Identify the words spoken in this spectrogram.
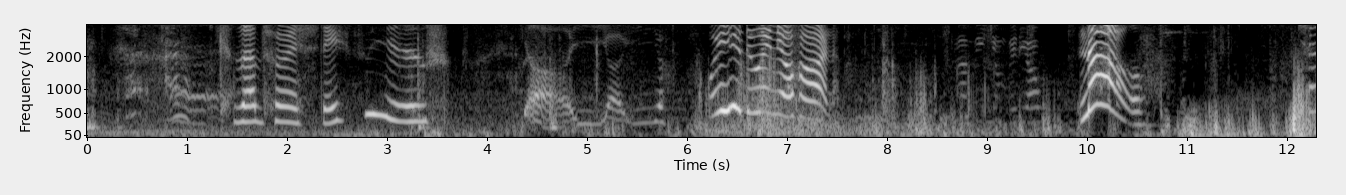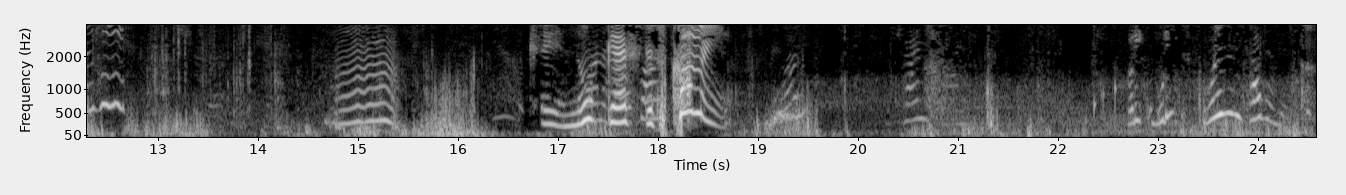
That's where Stacy is. Yeah, yeah, yeah. What are you doing, Johan? No! Can he? Mm. Okay, no guest is coming. find. What, is, what, is, what is inside of this?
